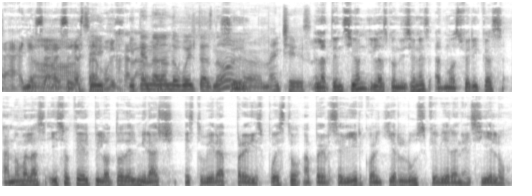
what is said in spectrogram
Ah, ya No, sabes, ya está sí. muy jalado. Y te anda dando vueltas, ¿no? Sí. No manches. La tensión y las condiciones atmosféricas anómalas hizo que el piloto del Mirage estuviera predispuesto a perseguir cualquier luz que viera en el cielo,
